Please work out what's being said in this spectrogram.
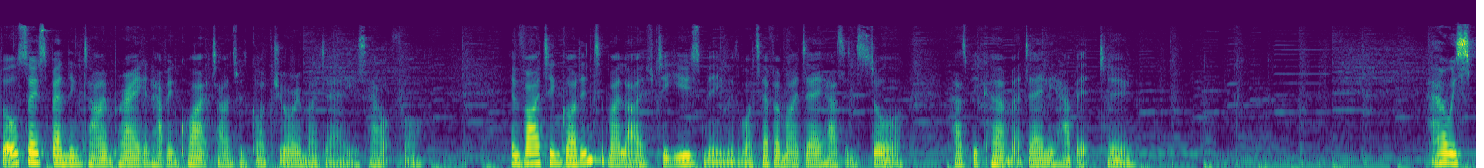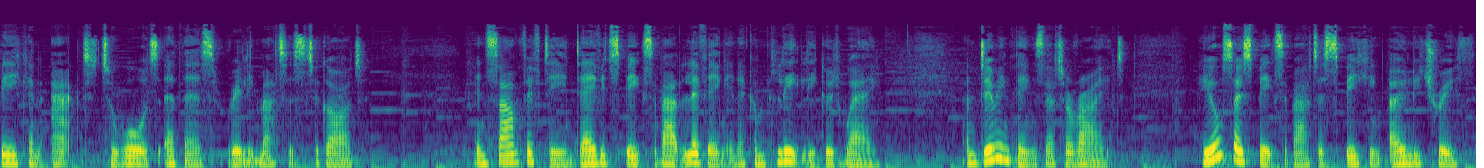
But also spending time praying and having quiet times with God during my day is helpful. Inviting God into my life to use me with whatever my day has in store has become a daily habit too. How we speak and act towards others really matters to God. In Psalm 15, David speaks about living in a completely good way and doing things that are right. He also speaks about us speaking only truth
